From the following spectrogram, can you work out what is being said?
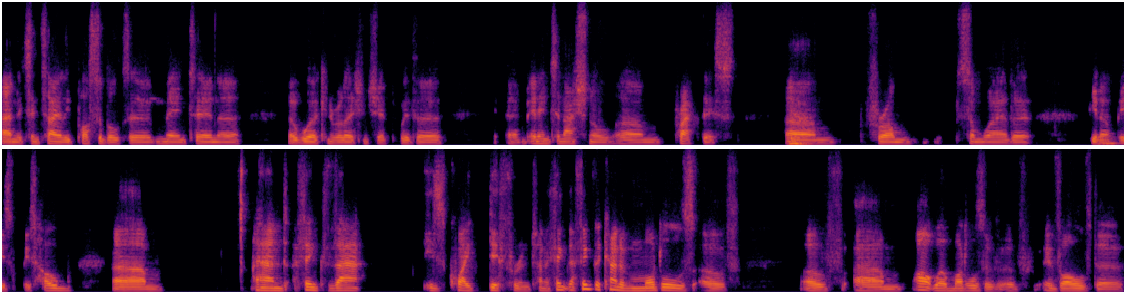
and it's entirely possible to maintain a, a working relationship with a, um, an international um, practice yeah. Um, from somewhere that you know is is home, um, and I think that is quite different. And I think I think the kind of models of of um, art world models have, have evolved a,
